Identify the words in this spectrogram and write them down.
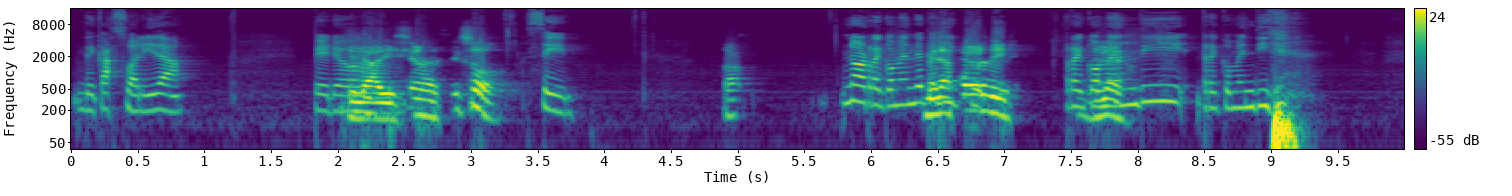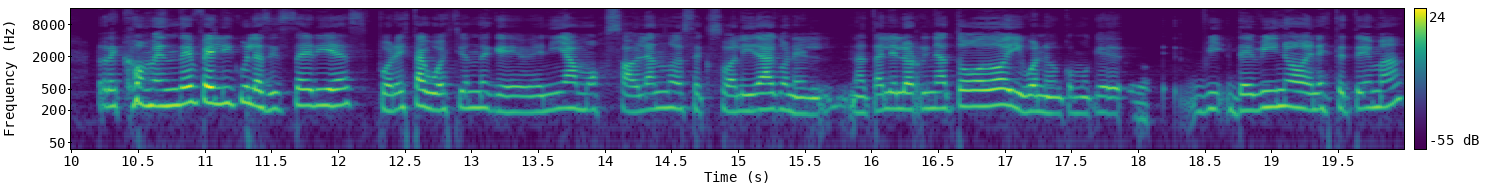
de casualidad. Pero ¿De la adicción al sexo? sí, Ah, no, recomendé me la películas. perdí. Recomendí, recomendí, recomendé películas y series por esta cuestión de que veníamos hablando de sexualidad con el Natalia Lorrina todo y bueno, como que vi- devino en este tema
